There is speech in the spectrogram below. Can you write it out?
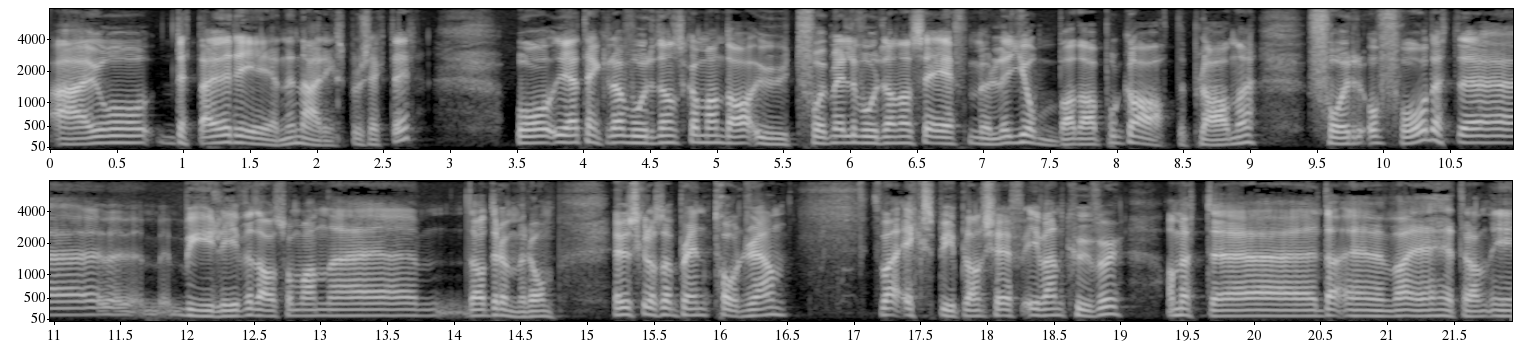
er jo Dette er jo rene næringsprosjekter. Og jeg tenker da, Hvordan skal man da utforme, eller hvordan har CF Møller jobba da på gateplanet for å få dette bylivet da som man eh, da drømmer om? Jeg husker også Brent Todrian, som var eks-byplansjef i Vancouver. Han møtte da, eh, Hva heter han i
